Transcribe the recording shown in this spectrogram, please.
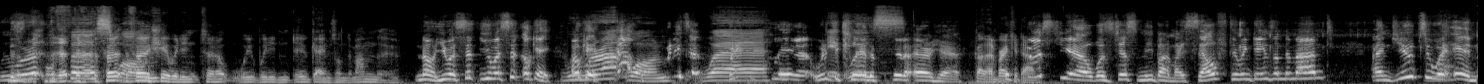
We This were the- at The, the, the, the, first fir- the first year we didn't turn up. We, we didn't do games on demand though. No, you were sit. You were sit. Okay, We okay. were at now, one we need to, where we need to clear. We need to clear was- the, clear the air here. Go on then, break the it down. First year was just me by myself doing games on demand, and you two were in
